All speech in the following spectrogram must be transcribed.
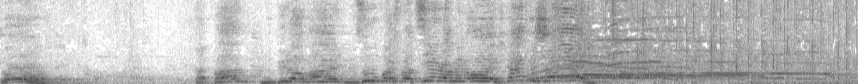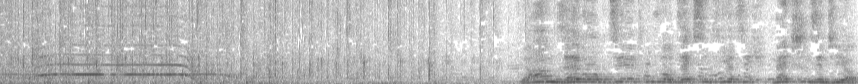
So, das war wieder mal ein super Spaziergang mit euch. Dankeschön! Wir haben selber gezählt, 146 Menschen sind hier.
